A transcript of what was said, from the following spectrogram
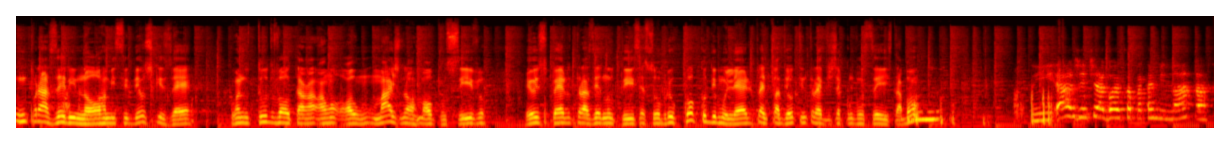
Um prazer enorme, se Deus quiser, quando tudo voltar ao, ao mais normal possível, eu espero trazer notícias sobre o coco de mulheres para a gente fazer outra entrevista com vocês, tá bom? Sim, a gente agora, só para terminar,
